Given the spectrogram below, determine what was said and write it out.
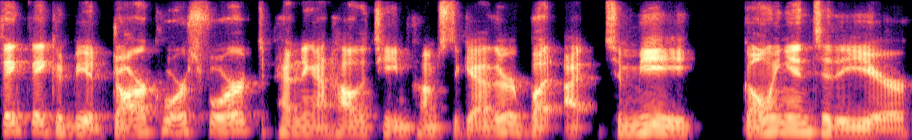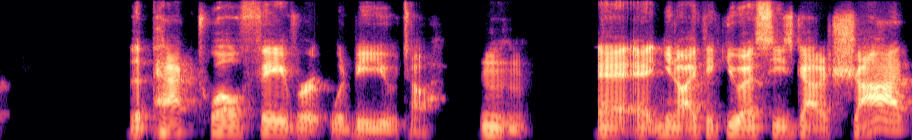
think they could be a dark horse for it, depending on how the team comes together. But I, to me, going into the year, the Pac-12 favorite would be Utah. Mm-hmm. And, and, you know, I think USC's got a shot.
